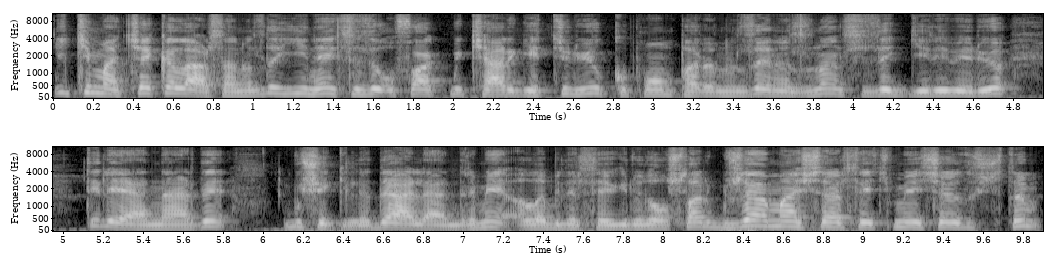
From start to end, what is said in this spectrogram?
2 maç yakalarsanız da yine size ufak bir kar getiriyor. Kupon paranızı en azından size geri veriyor. Dileyenler de bu şekilde değerlendirmeyi alabilir sevgili dostlar. Güzel maçlar seçmeye çalıştım.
